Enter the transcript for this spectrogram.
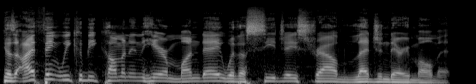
because I think we could be coming in here Monday with a CJ Stroud legendary moment.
